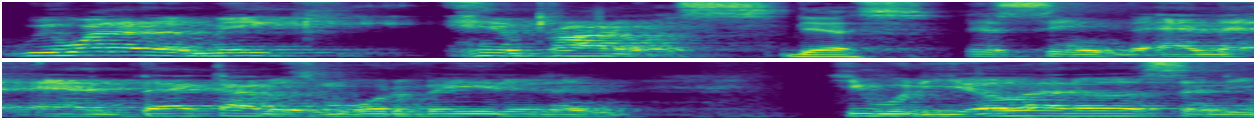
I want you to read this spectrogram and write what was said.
we wanted to make him proud of us. Yes. It seemed, and and that got us motivated, and he would yell at us, and he,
